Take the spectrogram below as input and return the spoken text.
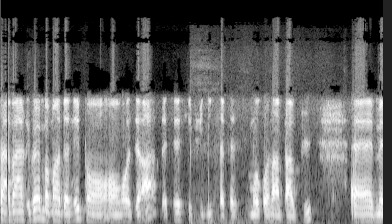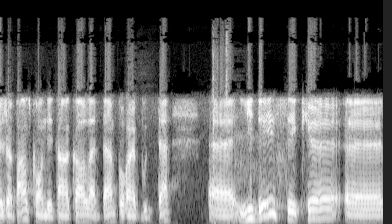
ça va arriver à un moment donné puis on, va dire ah ben c'est fini, ça fait six mois qu'on n'en parle plus. Euh, mais je pense qu'on est encore là-dedans pour un bout de temps. Euh, l'idée c'est que euh,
